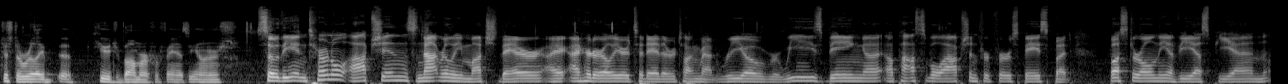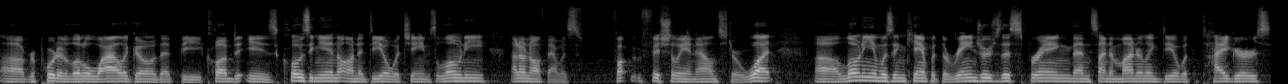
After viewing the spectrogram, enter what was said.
just a really uh huge bummer for fantasy owners. So the internal options, not really much there. I, I heard earlier today they were talking about Rio Ruiz being a, a possible option for first base, but Buster Olney of ESPN uh, reported a little while ago that the club is closing in on a deal with James Loney. I don't know if that was f- officially announced or what. Uh, Loney was in camp with the Rangers this spring, then signed a minor league deal with the Tigers.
